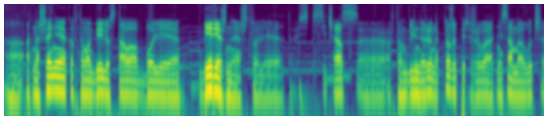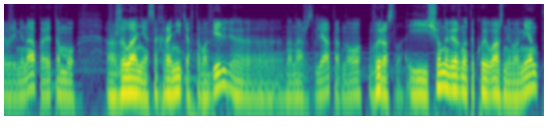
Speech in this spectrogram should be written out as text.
А, отношение к автомобилю стало более бережное, что ли. То есть сейчас э, автомобильный рынок тоже переживает не самые лучшие времена, поэтому э, желание сохранить автомобиль, э, на наш взгляд, оно выросло. И еще, наверное, такой важный момент.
